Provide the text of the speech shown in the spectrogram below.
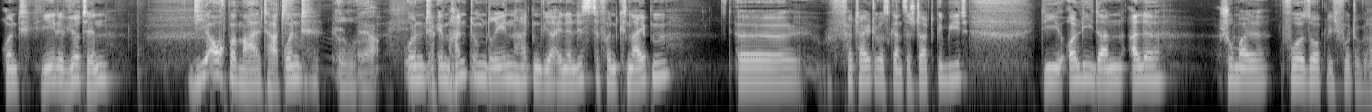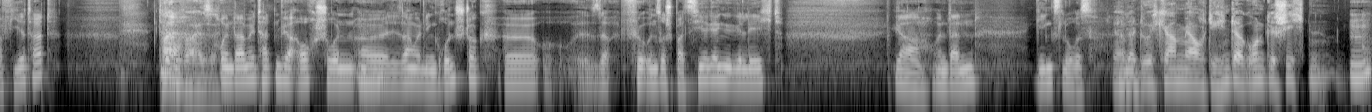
und jede Wirtin. Die auch bemalt hat. Und, ja. und im Handumdrehen hatten wir eine Liste von Kneipen äh, verteilt über das ganze Stadtgebiet, die Olli dann alle schon mal vorsorglich fotografiert hat. Teilweise. Ja, und damit hatten wir auch schon, äh, mhm. sagen wir, den Grundstock äh, für unsere Spaziergänge gelegt. Ja, und dann ging's los. Ja, dadurch kamen ja auch die Hintergrundgeschichten mhm.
